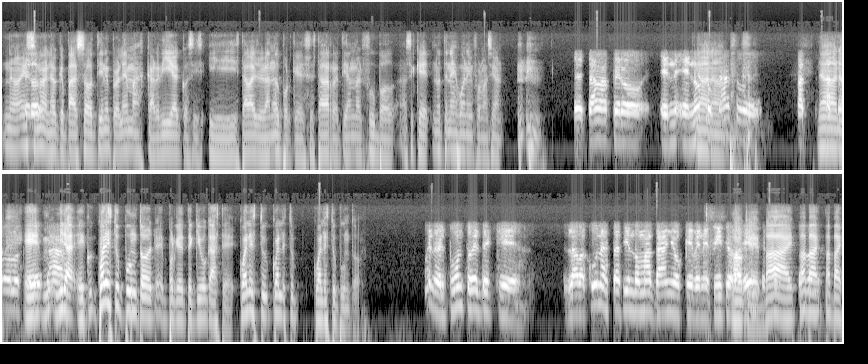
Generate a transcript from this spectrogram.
No, eso no es lo que pasó. Tiene problemas cardíacos y, estaba llorando porque se estaba retirando al fútbol. Así que no tenés buena información. Estaba, pero en, en otro caso... no, no. Eh, mira, eh, ¿cuál es tu punto? Eh, porque te equivocaste. ¿Cuál es tu, cuál es tu, cuál es tu punto? Bueno, el punto es de que la vacuna está haciendo más daño que beneficio a la gente. Bye, bye, bye, bye, bye.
